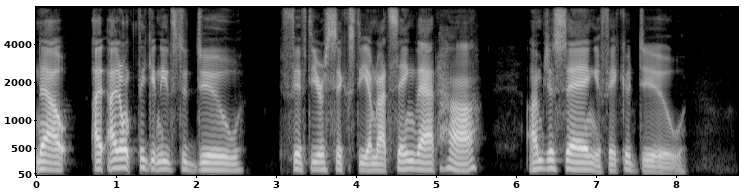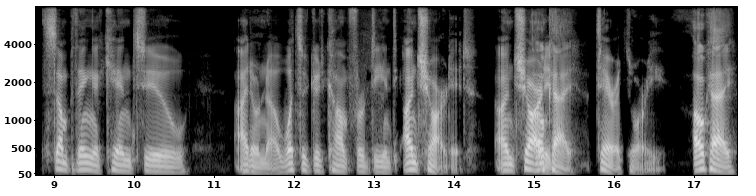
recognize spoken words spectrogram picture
Now, I, I don't think it needs to do 50 or 60. I'm not saying that, huh? I'm just saying if it could do something akin to I don't know, what's a good comp for D&D? Uncharted. Uncharted Okay. territory. Okay.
